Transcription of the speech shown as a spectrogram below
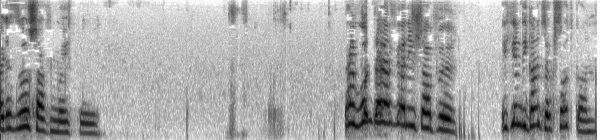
Weil ich das so schaffen möchte. Kein Wunder, dass wir nicht schaffen. Ich nehme die ganze Shotgun.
